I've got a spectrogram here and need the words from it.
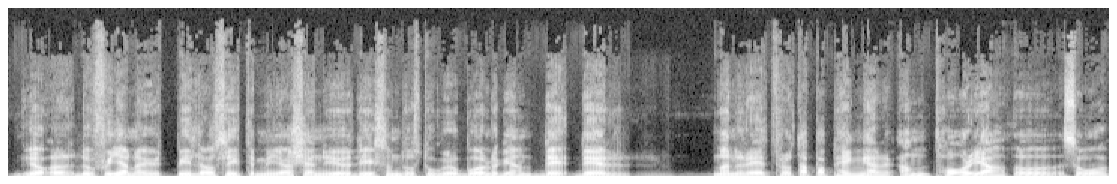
Ja, du får gärna utbilda oss lite, men jag känner ju liksom de stora bolagen, det, det, man är rädd för att tappa pengar, antar jag, och så.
